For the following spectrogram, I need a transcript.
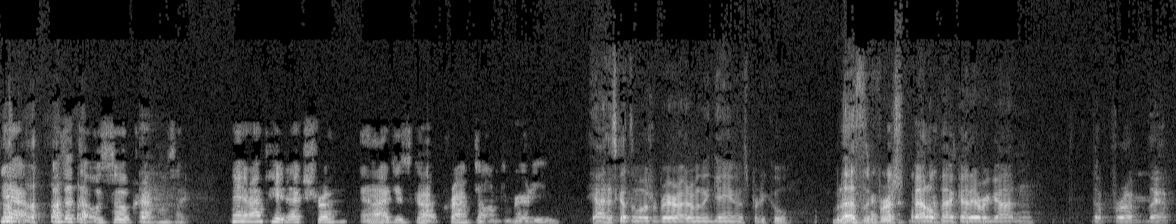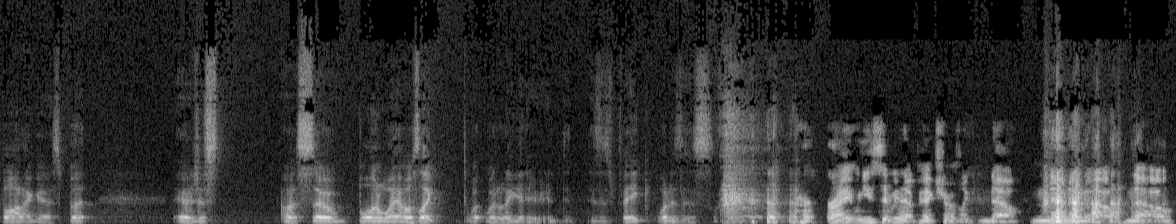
Yeah, I thought that was so crap. I was like, man, I paid extra and I just got crapped on compared to you. Yeah, I just got the most rare item in the game. That's pretty cool. But that's the first battle pack I'd ever gotten. That I bought, I guess. But it was just, I was so blown away. I was like, "What? What did I get here? Is this fake? What is this?" Right? When you sent me that picture, I was like, no, no, no, no, no.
